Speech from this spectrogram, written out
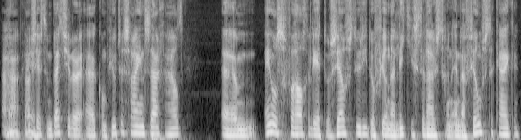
Aha, Oké. nou, ze heeft een bachelor eh, computer science daar gehaald. Ehm, Engels vooral geleerd door zelfstudie, door veel naar liedjes te luisteren en naar films te kijken.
